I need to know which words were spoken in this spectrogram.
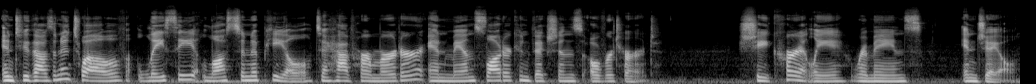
In 2012, Lacey lost an appeal to have her murder and manslaughter convictions overturned. She currently remains in jail.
